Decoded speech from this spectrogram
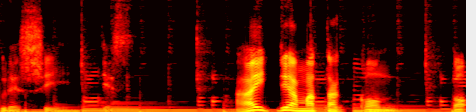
嬉しいです。はい。ではまた今度。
